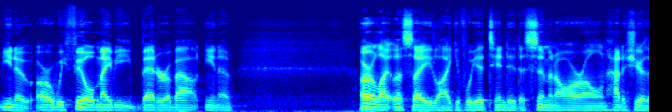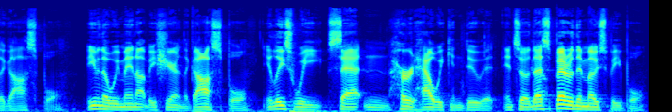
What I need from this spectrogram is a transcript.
you know, or we feel maybe better about you know, or like let's say like if we attended a seminar on how to share the gospel even though we may not be sharing the gospel, at least we sat and heard how we can do it. And so yeah. that's better than most people,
